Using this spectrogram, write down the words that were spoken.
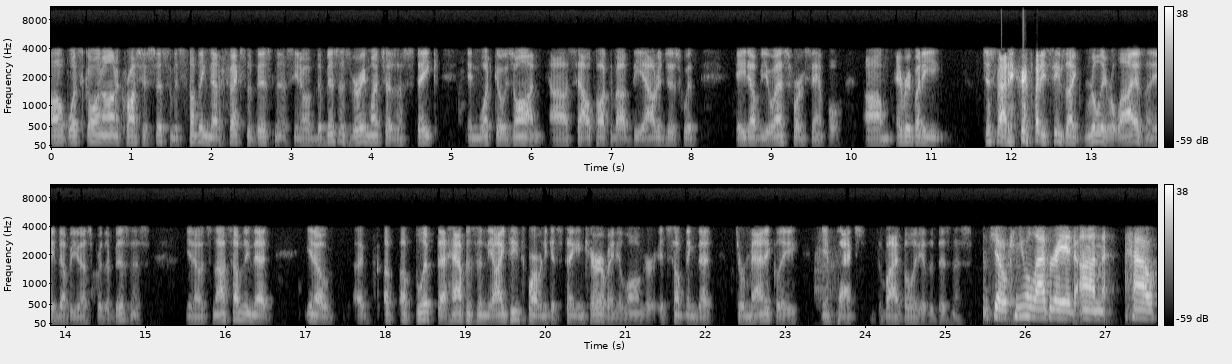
of what's going on across your system is something that affects the business. You know, the business very much has a stake in what goes on. Uh, Sal talked about the outages with AWS, for example. Um, everybody just about everybody seems like really relies on AWS for their business. You know, it's not something that, you know, a, a, blip that happens in the IT department gets taken care of any longer. It's something that dramatically impacts the viability of the business. Joe, can you elaborate on how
